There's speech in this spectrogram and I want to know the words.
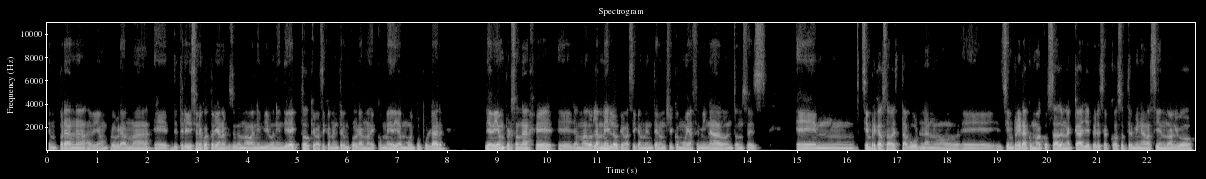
temprana, había un programa eh, de televisión ecuatoriano que se llamaba Ni en vivo ni en directo, que básicamente era un programa de comedia muy popular. Y había un personaje eh, llamado Lamelo, que básicamente era un chico muy afeminado, entonces em, siempre causaba esta burla, ¿no? Eh, siempre era como acosado en la calle, pero ese acoso terminaba siendo algo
